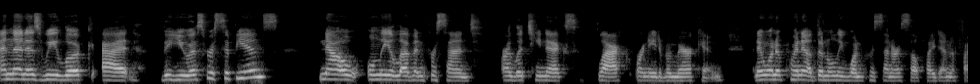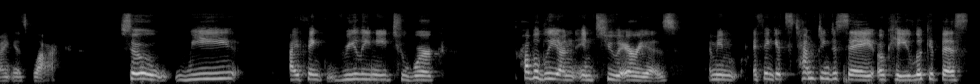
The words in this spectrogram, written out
And then as we look at the US recipients, now only 11% are Latinx, Black, or Native American. And I wanna point out that only 1% are self-identifying as Black. So we I think really need to work probably on, in two areas. I mean, I think it's tempting to say, okay, you look at this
